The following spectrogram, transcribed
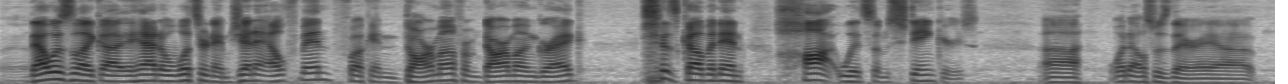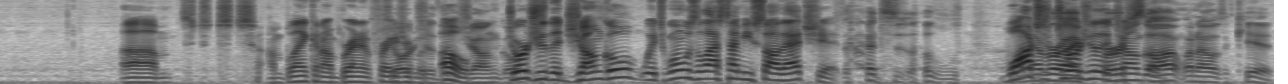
yeah. That was like uh, it had a what's her name Jenna Elfman, fucking Dharma from Dharma and Greg, just coming in hot with some stinkers. Uh, what else was there? Uh, um, I'm blanking on Brendan Fraser. George of the oh, Jungle. George of the Jungle. Which when was the last time you saw that shit? Watch George I of the first Jungle. Saw it when I was a kid.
